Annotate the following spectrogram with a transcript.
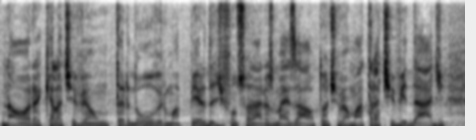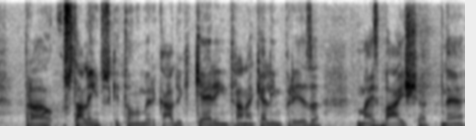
na hora que ela tiver um turnover, uma perda de funcionários mais alta ou tiver uma atratividade para os talentos que estão no mercado e que querem entrar naquela empresa mais baixa, né?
